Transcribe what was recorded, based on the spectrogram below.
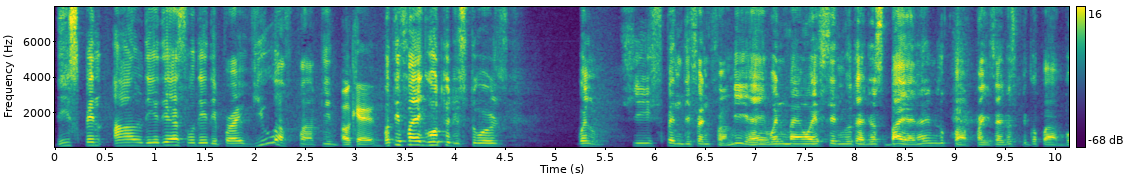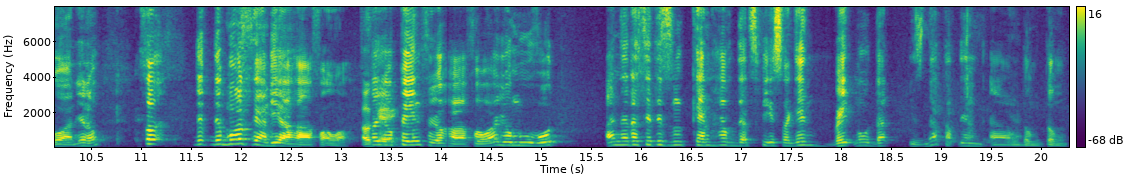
they spend all day there, so they deprive you of parking. Okay. But if I go to the stores, well, she spend different from me. Eh? When my wife send me I just buy and I look for a price. I just pick up and go on, you know. So the, the most can be a half hour. Okay. So you're paying for your half hour, you move out, another citizen can have that space again. Right now, that is not happening um, downtown.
